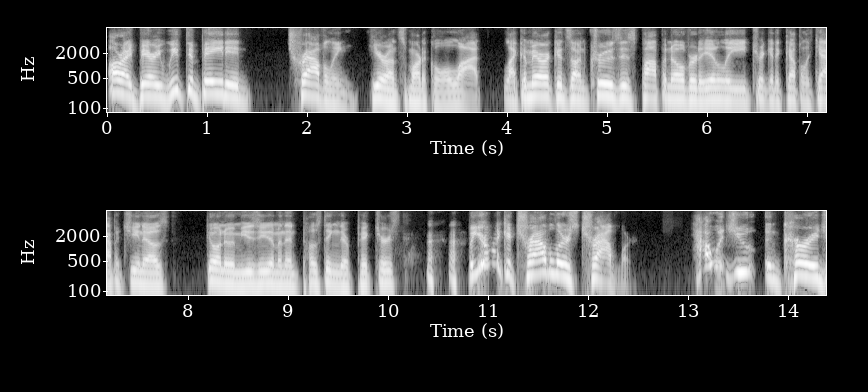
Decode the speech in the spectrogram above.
All right, Barry, we've debated traveling here on Smarticle a lot, like Americans on cruises, popping over to Italy, drinking a couple of cappuccinos, going to a museum, and then posting their pictures. but you're like a traveler's traveler. How would you encourage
